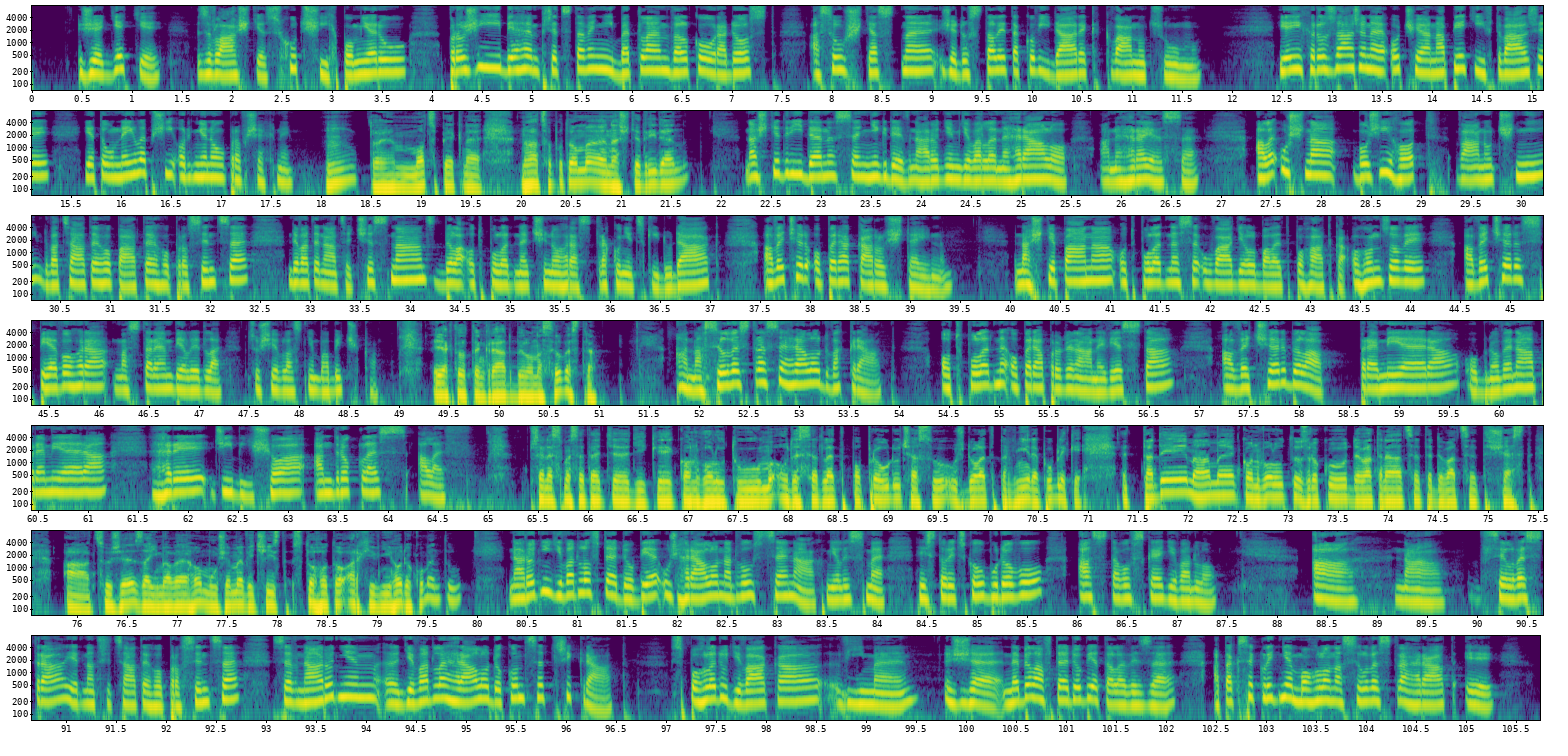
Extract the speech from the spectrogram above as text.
že děti, zvláště z chudších poměrů, prožijí během představení Betlém velkou radost a jsou šťastné, že dostali takový dárek k Vánocům. Jejich rozzářené oči a napětí v tváři je tou nejlepší odměnou pro všechny. Hmm, to je moc pěkné. No a co potom eh, na štědrý den? Na štědrý den se nikdy v Národním divadle nehrálo a nehraje se. Ale už na Boží hod Vánoční 25. prosince 1916 byla odpoledne činohra Strakonický dudák a večer opera Karlštejn. Na Štěpána odpoledne se uváděl balet Pohádka o Honzovi a večer zpěvohra na Starém Bělidle, což je vlastně babička. Jak to tenkrát bylo na Silvestra? A na Silvestra se hrálo dvakrát. Odpoledne opera Prodaná nevěsta a večer byla premiéra, obnovená premiéra hry G.B. Shoa Androkles a Lev. Přenesme se teď díky konvolutům o deset let po proudu času už do let první republiky. Tady máme konvolut z roku 1926. A cože zajímavého můžeme vyčíst z tohoto archivního dokumentu? Národní divadlo v té době už hrálo na dvou scénách. Měli jsme historickou budovu a stavovské divadlo. A na Silvestra 31. prosince se v Národním eh, divadle hrálo dokonce třikrát. Z pohledu diváka víme, že nebyla v té době televize a tak se klidně mohlo na Silvestra hrát i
